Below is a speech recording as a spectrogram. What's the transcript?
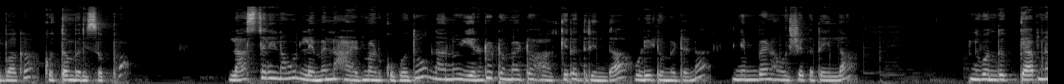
ಇವಾಗ ಕೊತ್ತಂಬರಿ ಸೊಪ್ಪು. ಲಾಸ್ಟಲ್ಲಿ ನಾವು ಲೆಮನ್ ಆ್ಯಡ್ ಮಾಡ್ಕೋಬೋದು. ನಾನು ಎರಡು ಟೊಮೆಟೊ ಹಾಕಿರೋದ್ರಿಂದ ಹುಳಿ ಟೊಮೆಟೊನ ನಿಂಬೆಹಣ್ಣು ಅವಶ್ಯಕತೆ ಇಲ್ಲ. ನೀವೊಂದು ಕ್ಯಾಬ್ನ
